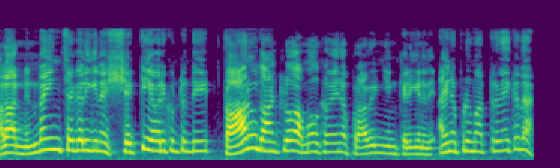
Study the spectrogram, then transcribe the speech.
అలా నిర్ణయించగలిగిన శక్తి ఎవరికి ఉంటుంది? తాను దాంట్లో అమోఘమైన ప్రావీణ్యం కలిగినది అయినప్పుడు మాత్రమే కదా.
